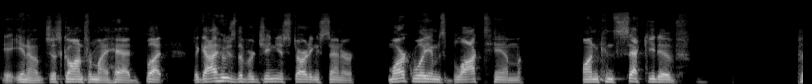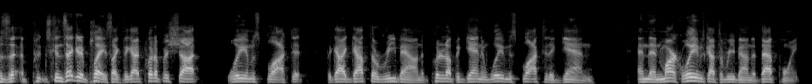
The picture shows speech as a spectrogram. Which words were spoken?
you know, just gone from my head. But the guy who's the Virginia starting center, Mark Williams, blocked him on consecutive consecutive plays. Like the guy put up a shot, Williams blocked it. The guy got the rebound and put it up again, and Williams blocked it again. And then Mark Williams got the rebound at that point.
